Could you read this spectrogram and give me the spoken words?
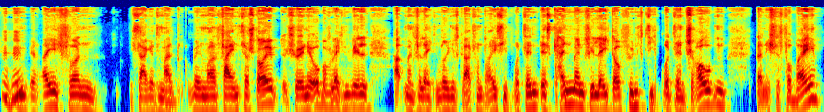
Mhm. Im Bereich von, ich sage jetzt mal, wenn man fein zerstäubt, schöne Oberflächen will, hat man vielleicht einen Wirkungsgrad von 30 Prozent. Das kann man vielleicht auf 50 Prozent schrauben, dann ist es vorbei.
